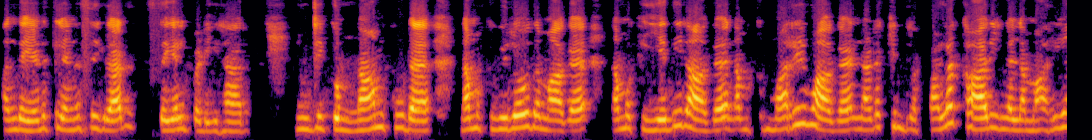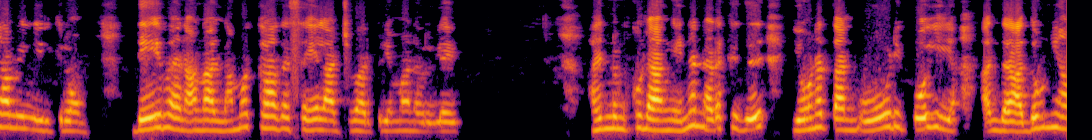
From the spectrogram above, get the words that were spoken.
அந்த இடத்துல என்ன செய்கிறார்? செயல்படுகிறார். இன்றைக்கும் நாம் கூட நமக்கு விரோதமாக நமக்கு எதிராக நமக்கு மறைவாக நடக்கின்ற பல காரியங்கள் நம்ம அறியாமல் இருக்கிறோம். தேவன் ஆனால் நமக்காக செயலாற்றுவார் பிரியமானவர்களே. இன்னும் கூட அங்க என்ன நடக்குது? யோனத்தான் ஓடி போய் அந்த அதோனியா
